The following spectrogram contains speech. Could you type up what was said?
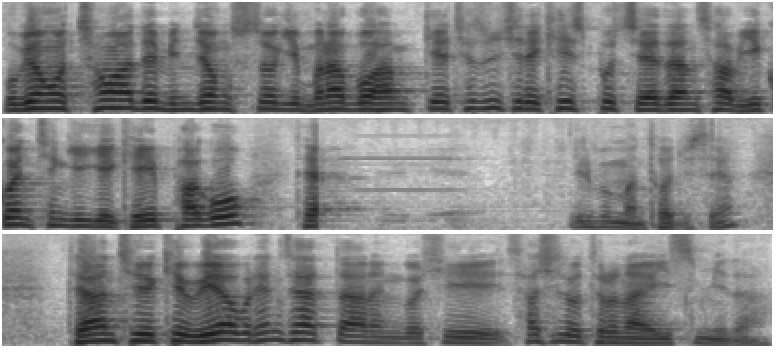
우병우 청와대 민정수석이 문화부와 함께 최순실의 K스포츠 재단 사업 이권 챙기기에 개입하고 대한 1분만 더 주세요. 대한체육회 외압을 행사했다는 것이 사실로 드러나 있습니다.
